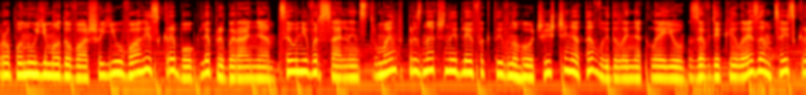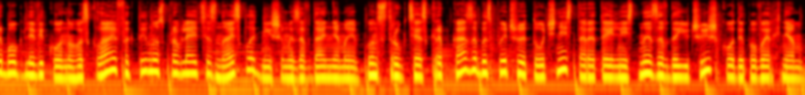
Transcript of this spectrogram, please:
Пропонуємо до вашої уваги скребок для прибирання. Це універсальний інструмент, призначений для ефективного очищення та видалення клею. Завдяки лезам цей скребок для віконного скла ефективно справляється з найскладнішими завданнями. Конструкція скребка забезпечує точність та ретельність, не завдаючи шкоди поверхням.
